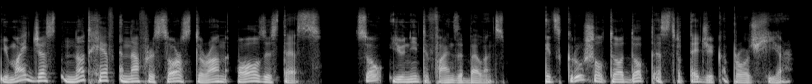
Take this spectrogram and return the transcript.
You might just not have enough resource to run all these tests, so you need to find the balance. It's crucial to adopt a strategic approach here.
